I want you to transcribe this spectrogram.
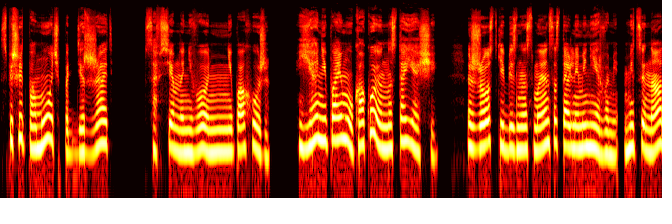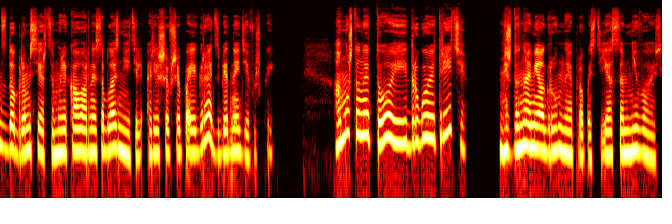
спешит помочь, поддержать. Совсем на него не похоже. Я не пойму, какой он настоящий. Жесткий бизнесмен с остальными нервами, меценат с добрым сердцем или коварный соблазнитель, решивший поиграть с бедной девушкой. А может, он и то, и другое, и третье? Между нами огромная пропасть, я сомневаюсь,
